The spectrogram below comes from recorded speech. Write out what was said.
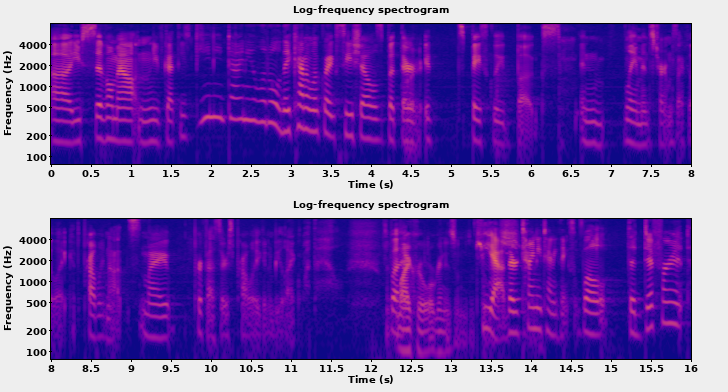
Uh, you sieve them out, and you've got these teeny tiny little. They kind of look like seashells, but they're Right. it's basically bugs in layman's terms. I feel like it's probably not. My professor's probably going to be like, "What the hell?" But microorganisms. Of sorts. yeah, they're tiny, tiny things. Well, the different,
